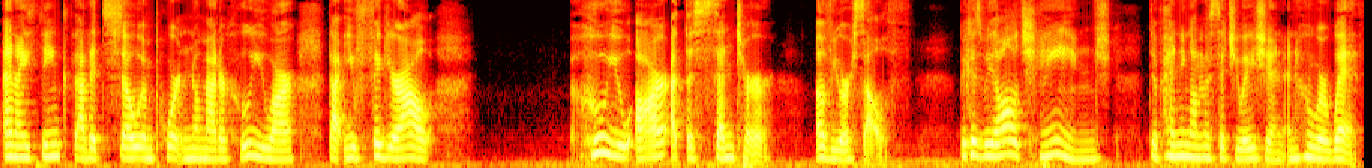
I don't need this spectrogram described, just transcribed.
And I think that it's so important, no matter who you are, that you figure out who you are at the center of yourself because we all change depending on the situation and who we're with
